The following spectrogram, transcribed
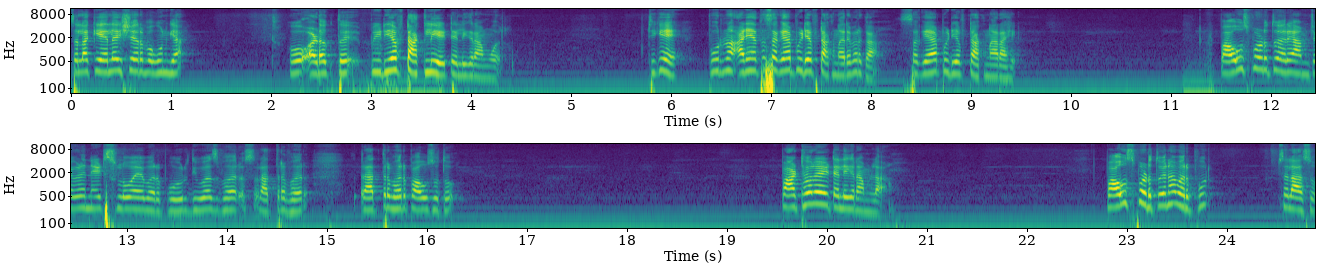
चला केलं शेअर बघून घ्या. हो अडकतोय. पी डी एफ टाकली आहे टेलिग्रामवर ठीक आहे? पूर्ण आणि आता सगळ्या पी डी एफ टाकणार आहे बरं का? सगळ्या पी डी एफ टाकणार आहे. पाऊस पडतोय अरे आमच्याकडे नेट स्लो आहे भरपूर. दिवसभर रात्रभर रात्रभर पाऊस होतो. पाठवलं आहे टेलिग्रामला पाऊस पडतोय ना भरपूर? चला असो.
